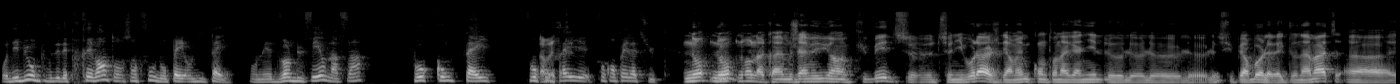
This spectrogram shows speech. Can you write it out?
Au début, on faisait des préventes, on s'en fout, on paye, on dit paye. On est devant le buffet, on a faim, faut qu'on paye. Faut qu'on paye, faut qu'on paye là-dessus. Non, non, non, on n'a quand même jamais eu un QB de ce, niveau-là. Je veux dire, même quand on a gagné le, le, le, Super Bowl avec John Amat, euh,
